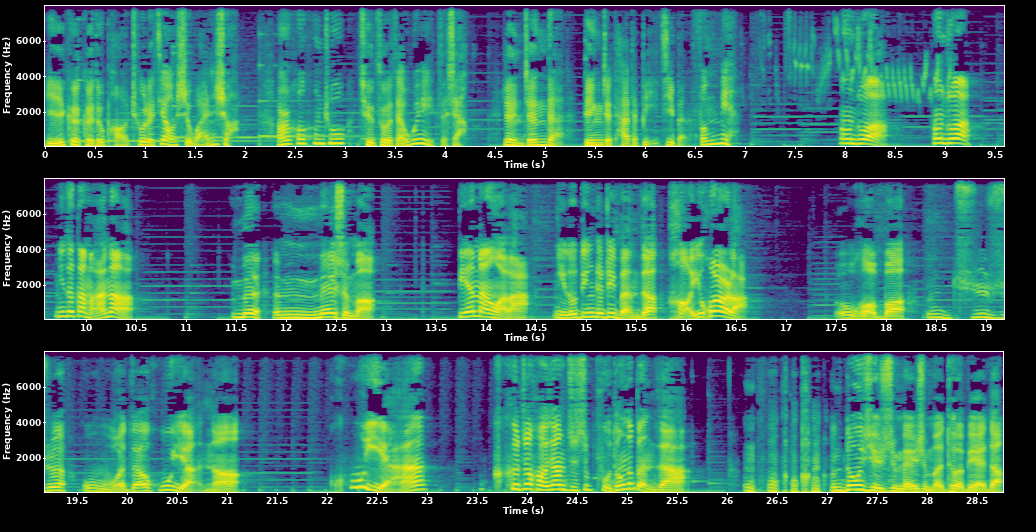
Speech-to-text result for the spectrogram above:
一个个都跑出了教室玩耍，而哼哼猪却坐在位子上，认真地盯着他的笔记本封面。哼猪，哼猪，你在干嘛呢？没，没什么。别瞒我了，你都盯着这本子好一会儿了。哦，好吧，其实我在护眼呢。护眼？可这好像只是普通的本子啊。东西是没什么特别的，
